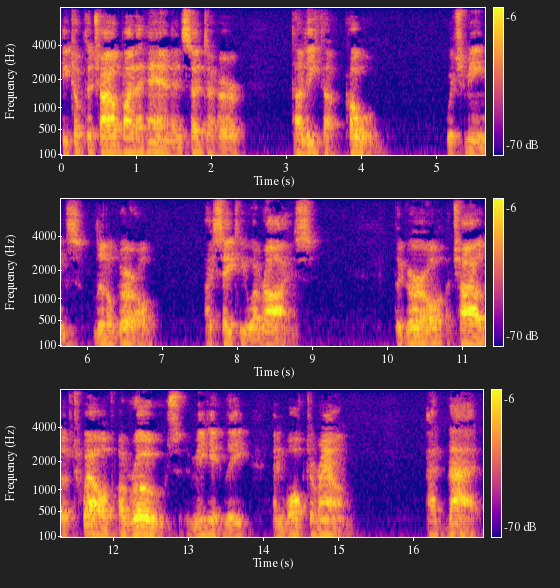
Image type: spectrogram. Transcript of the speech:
He took the child by the hand and said to her, Talitha koum, which means, little girl, I say to you, arise. The girl, a child of twelve, arose immediately and walked around. At that,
